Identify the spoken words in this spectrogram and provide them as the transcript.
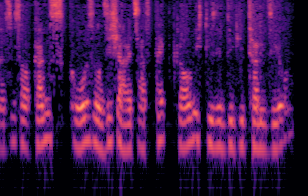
Das ist auch ganz großer Sicherheitsaspekt, glaube ich, diese Digitalisierung,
